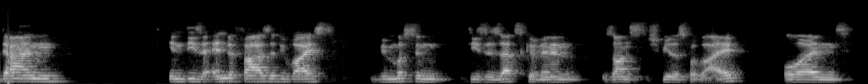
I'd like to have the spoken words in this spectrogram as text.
dann in dieser Endephase, du weißt, wir mussten diese Satz gewinnen, sonst Spiel ist vorbei. Und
